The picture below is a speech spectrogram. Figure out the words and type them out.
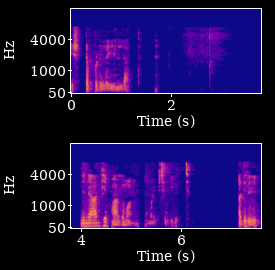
ഇഷ്ടപ്പെടുകയില്ല. ഇതിന്റെ ആദ്യ ഭാഗമാണ് നമ്മൾ വിശദീകരിച്ചത്. അതിൽ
